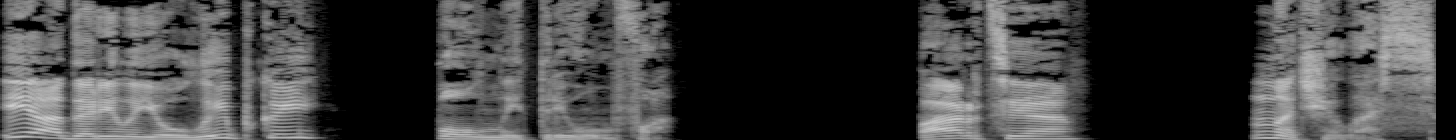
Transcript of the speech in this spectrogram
Я одарил ее улыбкой, полный триумфа. Партия началась.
